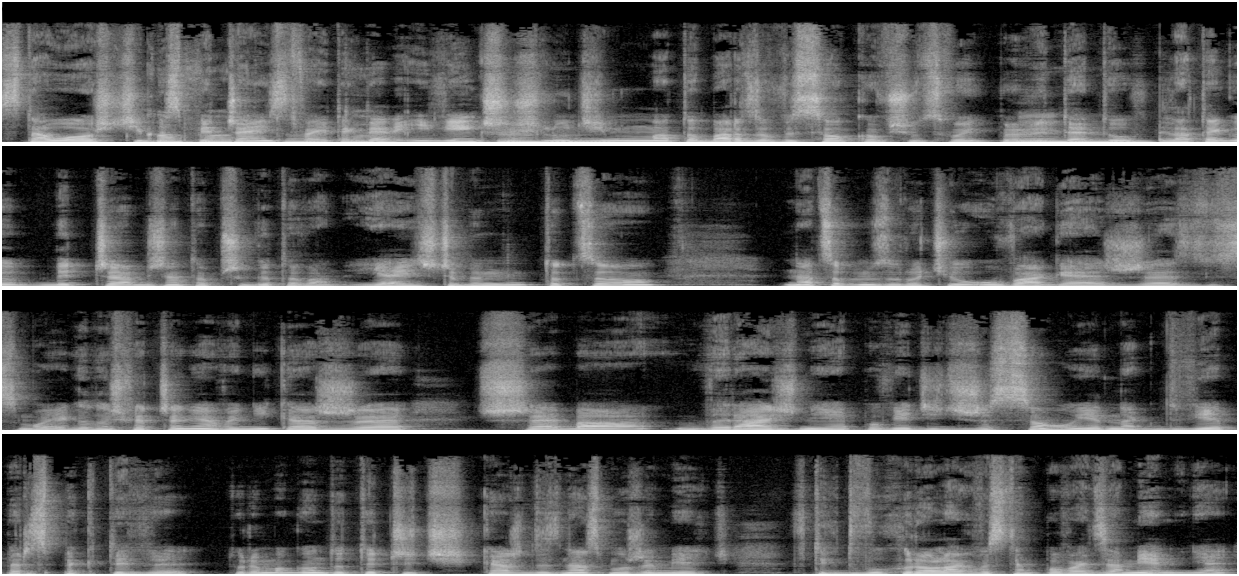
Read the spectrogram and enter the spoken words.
stałości, Komfortu, bezpieczeństwa i tak tak. dalej. I większość ludzi ma to bardzo wysoko wśród swoich priorytetów, dlatego by, trzeba być na to przygotowany. Ja jeszcze bym to, co na co bym zwrócił uwagę, że z, z mojego doświadczenia wynika, że trzeba wyraźnie powiedzieć, że są jednak dwie perspektywy, które mogą dotyczyć, każdy z nas może mieć w tych dwóch rolach występować zamiennie,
